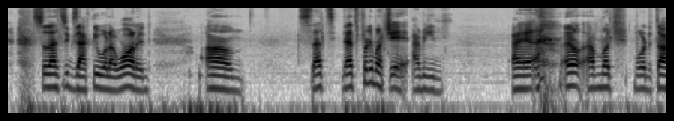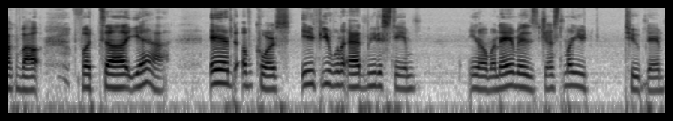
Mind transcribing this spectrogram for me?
so that's exactly what I wanted. Um, so that's that's pretty much it. I mean, I I don't have much more to talk about, but uh, yeah. And of course, if you want to add me to Steam, you know, my name is just my YouTube name.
